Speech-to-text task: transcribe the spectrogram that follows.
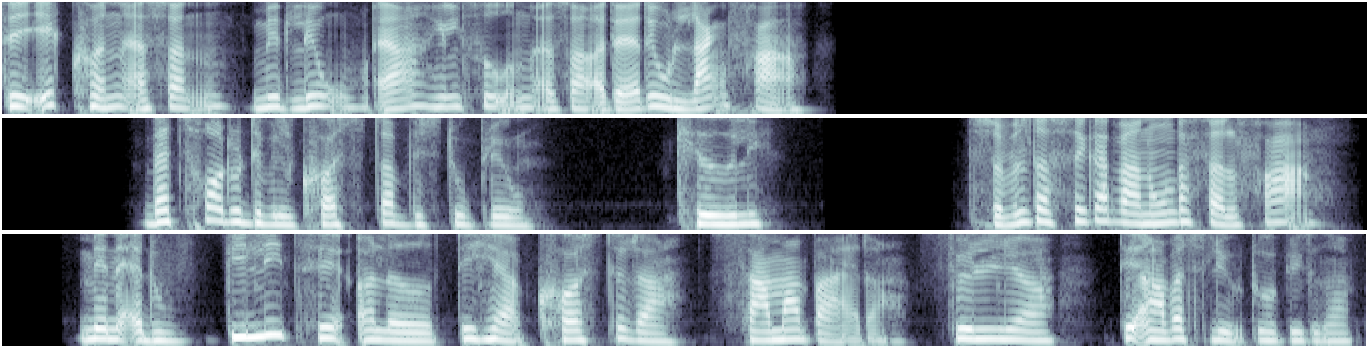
det ikke kun er sådan, mit liv er hele tiden. Altså, og det er det jo langt fra. Hvad tror du, det ville koste dig, hvis du blev kedelig? Så vil der sikkert være nogen, der falder fra. Men er du villig til at lade det her koste dig samarbejder, følger det arbejdsliv, du har bygget op?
